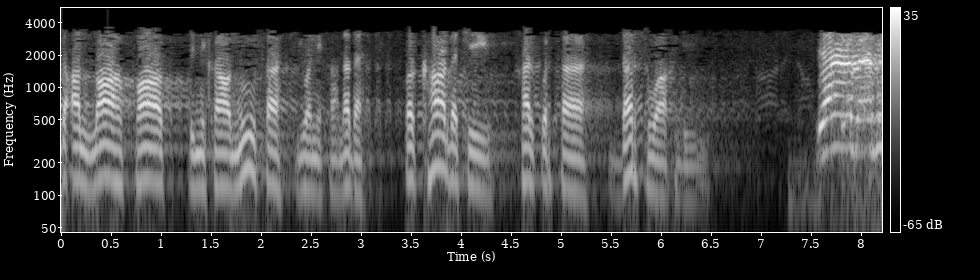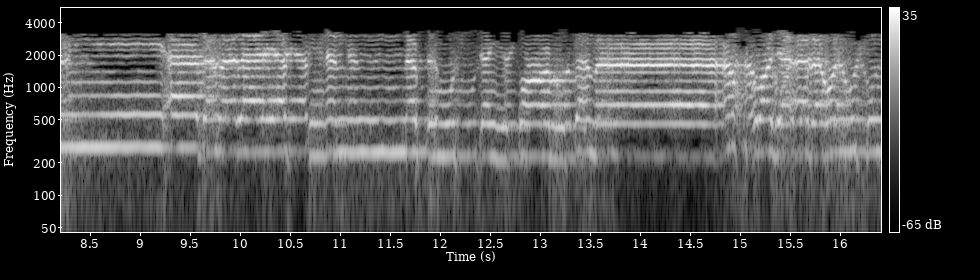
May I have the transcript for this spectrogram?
د الله پاک د نښانوسه یو نښانه ده په کار ده چې خلک ورته درس واخلي يا بني آدم لا يفتننكم الشيطان كما أخرج أبويكم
